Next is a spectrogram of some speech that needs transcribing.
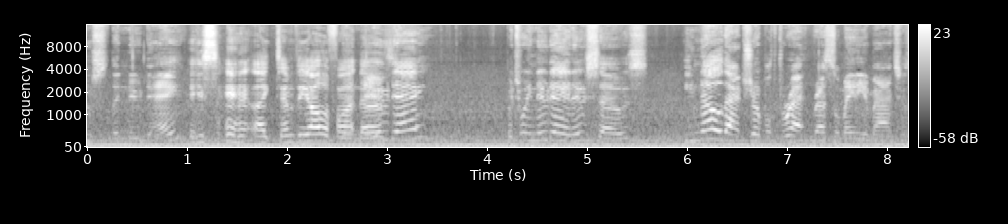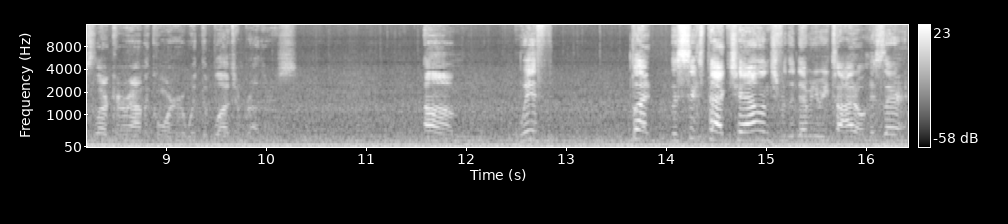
Us, the New Day, He's saying it like Timothy Olyphant the New. Day, between New Day and Usos, you know that triple threat WrestleMania match is lurking around the corner with the Bludgeon Brothers. Um, with, but the six pack challenge for the WWE title is there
